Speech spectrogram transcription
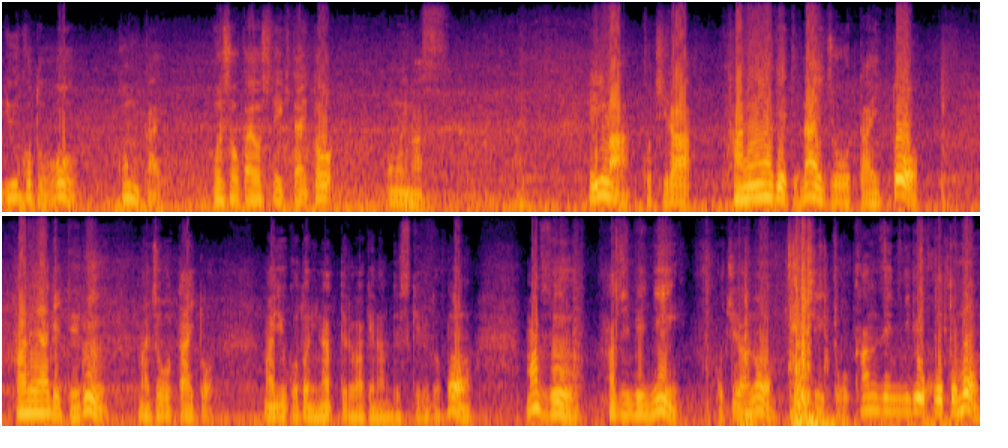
いうことを今回ご紹介をしていきたいと思います。で今、こちら、跳ね上げてない状態と、跳ね上げてる、ま、状態と、まあ、いうことになってるわけなんですけれども、まず、はじめに、こちらのシートを完全に両方とも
